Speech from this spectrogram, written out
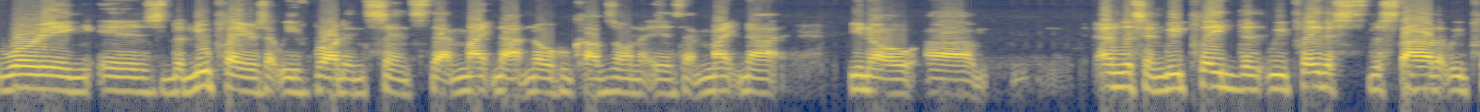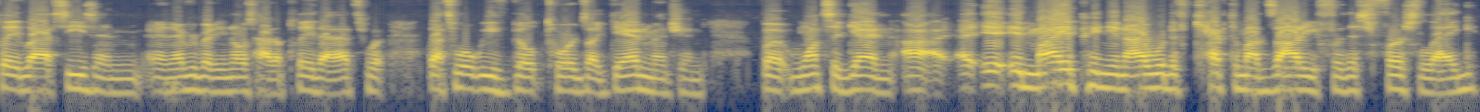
worrying is the new players that we've brought in since that might not know who Calzona is, that might not, you know. Um, and listen, we played the we play the the style that we played last season, and everybody knows how to play that. That's what that's what we've built towards, like Dan mentioned. But once again, I, in my opinion, I would have kept Mazzarri for this first leg,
